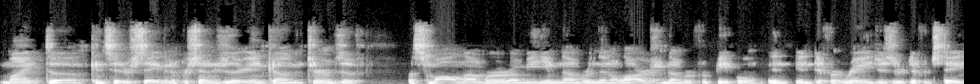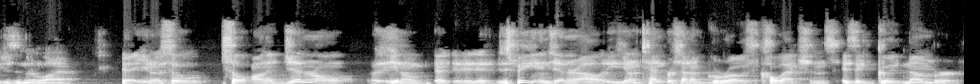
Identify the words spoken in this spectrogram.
might uh, consider saving a percentage of their income in terms of a small number, a medium number, and then a large number for people in, in different ranges or different stages in their life? Yeah, you know, so so on a general you know, uh, uh, speaking in generalities, you know, 10% of gross collections is a good number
